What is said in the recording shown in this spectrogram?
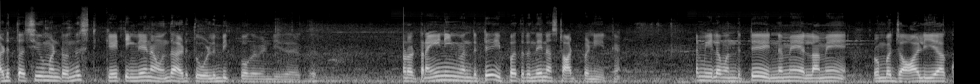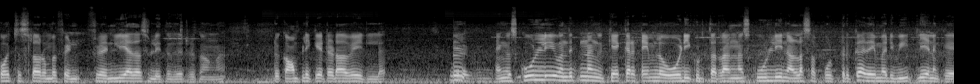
அடுத்த அச்சீவ்மெண்ட் வந்து ஸ்கேட்டிங்லேயே நான் வந்து அடுத்து ஒலிம்பிக் போக வேண்டியதாக இருக்குது என்னோடய ட்ரைனிங் வந்துட்டு இப்போத்துலேருந்தே நான் ஸ்டார்ட் பண்ணியிருக்கேன். அகாடமியில் வந்துட்டு இன்னுமே எல்லாமே ரொம்ப ஜாலியாக கோச்சஸ்லாம் ரொம்ப ஃப்ரெண்ட் ஃப்ரெண்ட்லியாக தான் சொல்லி தந்துட்டு இருக்காங்க ஒரு காம்ப்ளிகேட்டடாகவே இல்லை. எங்கள் ஸ்கூல்லேயும் வந்துட்டு நாங்கள் கேட்குற டைமில் ஓடி கொடுத்துட்றாங்க. ஸ்கூல்லேயும் நல்ல சப்போர்ட் இருக்குது அதே மாதிரி வீட்லேயும் எனக்கு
